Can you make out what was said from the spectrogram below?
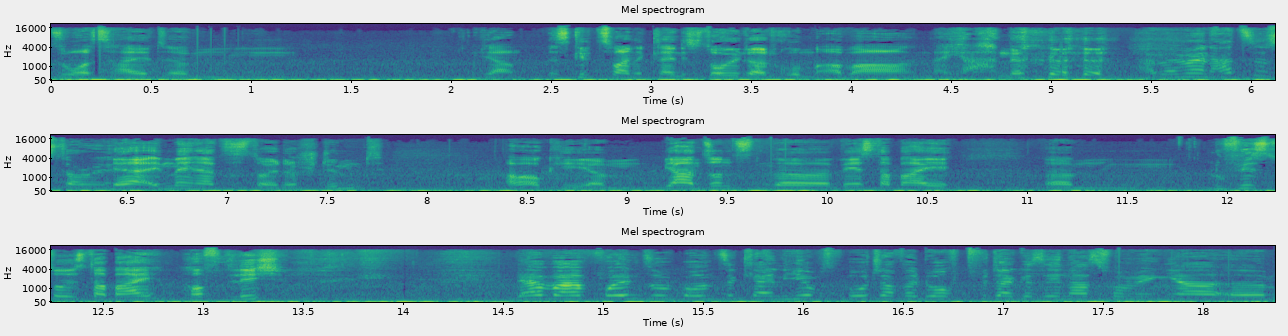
Sowas halt, ähm, ja, es gibt zwar eine kleine Story darum, aber naja, ne? Aber immerhin hat sie eine Story. Ja, immerhin hat es Story, das stimmt. Aber okay, ähm, ja, ansonsten, äh, wer ist dabei? Ähm, Lufisto ist dabei, hoffentlich. Ja, war vorhin so bei uns eine kleine Hiobsbotschaft, weil du auf Twitter gesehen hast, von wegen, ja, ähm,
